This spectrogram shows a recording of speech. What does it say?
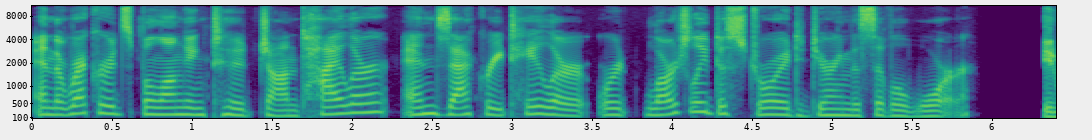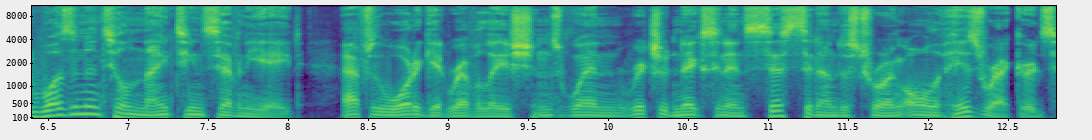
and the records belonging to John Tyler and Zachary Taylor were largely destroyed during the Civil War. It wasn't until 1978, after the Watergate revelations, when Richard Nixon insisted on destroying all of his records,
